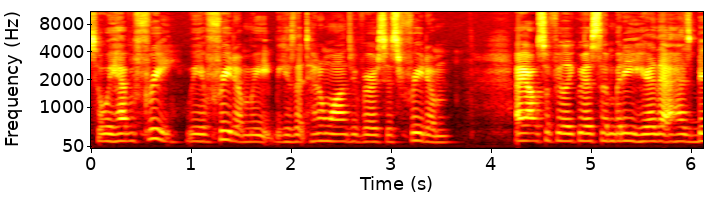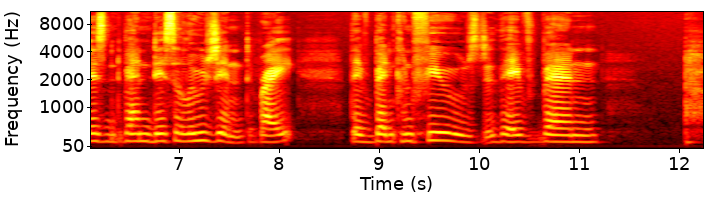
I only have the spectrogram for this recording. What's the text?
So we have a free. We have freedom. We because that Ten of Wands reverse is freedom. I also feel like we have somebody here that has been disillusioned, right? They've been confused. They've been... I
